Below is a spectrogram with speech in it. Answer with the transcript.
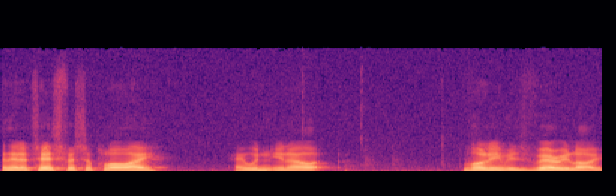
And then a test for supply and wouldn't you know it volume is very low.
